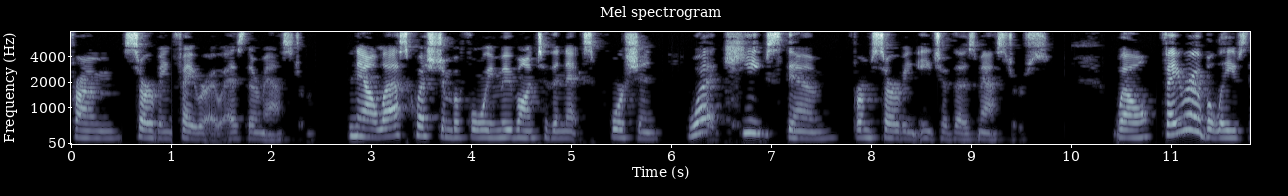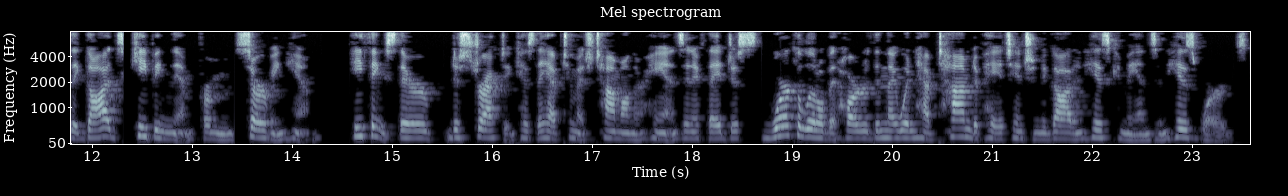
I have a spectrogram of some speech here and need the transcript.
from serving Pharaoh as their master. Now, last question before we move on to the next portion. What keeps them from serving each of those masters? Well, Pharaoh believes that God's keeping them from serving him he thinks they're distracted because they have too much time on their hands. And if they just work a little bit harder, then they wouldn't have time to pay attention to God and His commands and His words.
